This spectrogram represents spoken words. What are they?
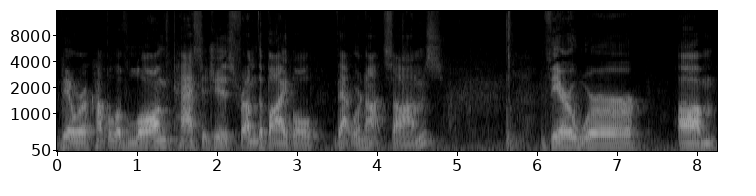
there were a couple of long passages from the Bible that were not Psalms, there were um,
